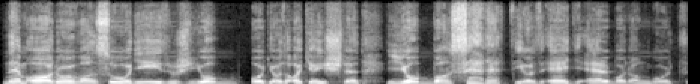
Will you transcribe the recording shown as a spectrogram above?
Nem arról van szó, hogy Jézus jobb, hogy az Atya Isten jobban szereti az egy elbarangolt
